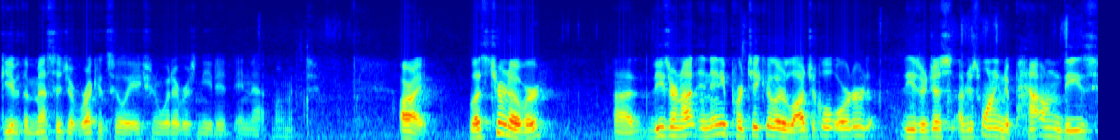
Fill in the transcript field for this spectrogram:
give the message of reconciliation, whatever is needed in that moment. All right, let's turn over. Uh, these are not in any particular logical order. These are just, I'm just wanting to pound these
